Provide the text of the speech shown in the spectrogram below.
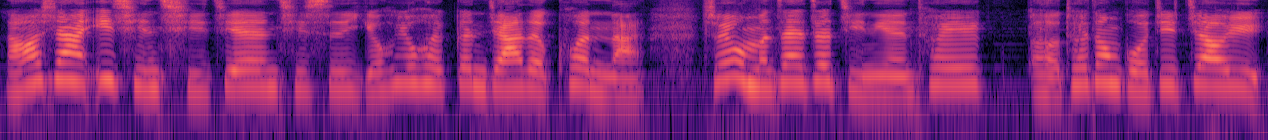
然后像疫情期间，其实又又会更加的困难，所以我们在这几年推呃推动国际教育，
